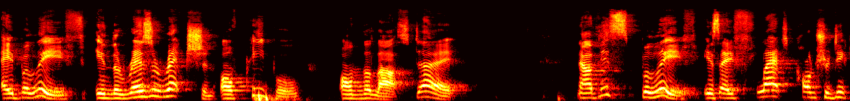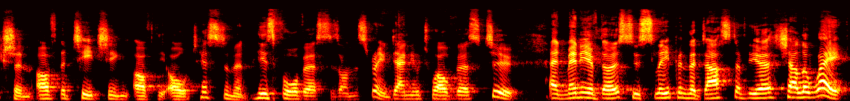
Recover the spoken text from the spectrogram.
a belief in the resurrection of people on the last day. Now, this belief is a flat contradiction of the teaching of the Old Testament. Here's four verses on the screen Daniel 12, verse 2. And many of those who sleep in the dust of the earth shall awake,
